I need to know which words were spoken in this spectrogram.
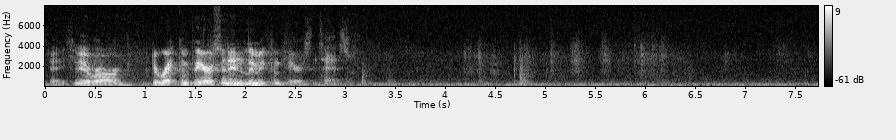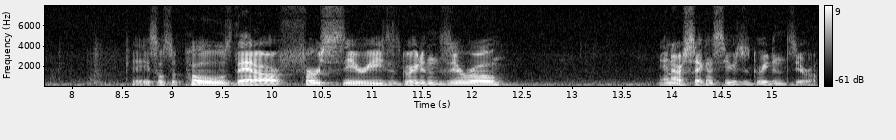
Okay, so we have our direct comparison and limit comparison test. Okay, so suppose that our first series is greater than 0 and our second series is greater than 0.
